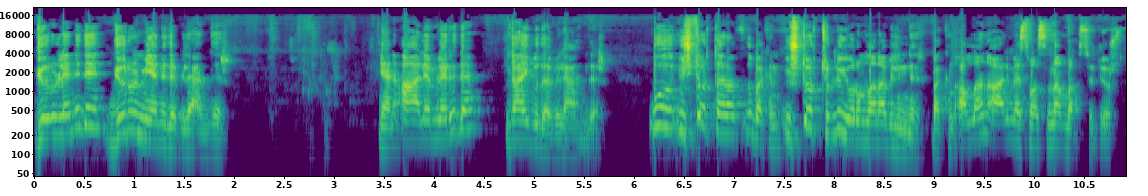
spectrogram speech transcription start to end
Görüleni de görülmeyeni de bilendir. Yani alemleri de gaybı da bilendir. Bu 3-4 taraflı bakın 3-4 türlü yorumlanabilir. Bakın Allah'ın alim esmasından bahsediyoruz.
